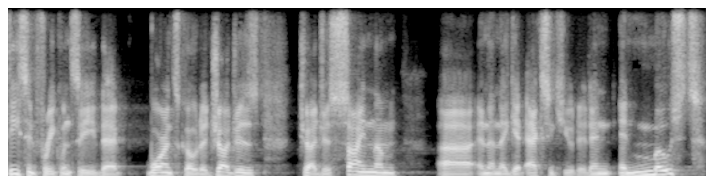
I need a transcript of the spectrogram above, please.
decent frequency that warrants go to judges, judges sign them, uh, and then they get executed. And and most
